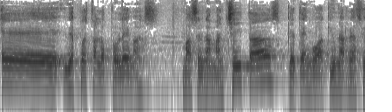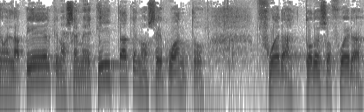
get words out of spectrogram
Eh, después están los problemas. Más unas manchitas, que tengo aquí una reacción en la piel, que no se me quita, que no sé cuánto. Fuera, todo eso fuera.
